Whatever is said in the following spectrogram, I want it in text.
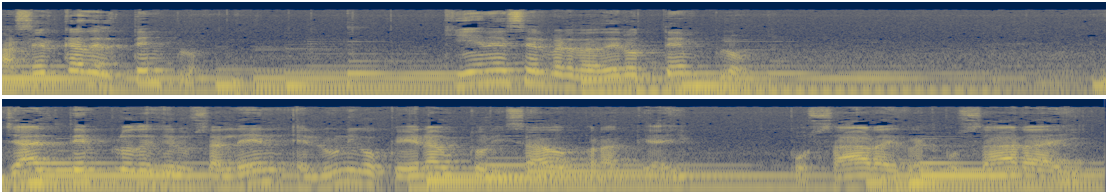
acerca del templo. ¿Quién es el verdadero templo? Ya el templo de Jerusalén, el único que era autorizado para que ahí posara y reposara y,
